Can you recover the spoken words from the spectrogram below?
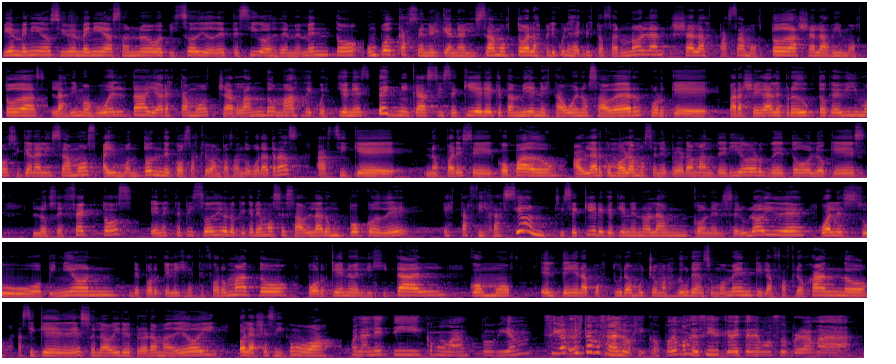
Bienvenidos y bienvenidas a un nuevo episodio de Te sigo desde Memento, un podcast en el que analizamos todas las películas de Christopher Nolan, ya las pasamos todas, ya las vimos todas, las dimos vuelta y ahora estamos charlando más de cuestiones técnicas si se quiere, que también está bueno saber porque para llegar al producto que vimos y que analizamos hay un montón de cosas que van pasando por atrás, así que nos parece copado hablar como hablamos en el programa anterior de todo lo que es los efectos. En este episodio lo que queremos es hablar un poco de esta fijación, si se quiere, que tiene Nolan con el celuloide, cuál es su opinión de por qué elige este formato, por qué no el digital, cómo él tenía una postura mucho más dura en su momento y la fue aflojando. Así que de eso la va a ir el programa de hoy. Hola Jessy, ¿cómo va? Hola Leti, ¿cómo va? ¿Todo bien? Sí, hoy estamos analógicos. Podemos decir que hoy tenemos un programa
